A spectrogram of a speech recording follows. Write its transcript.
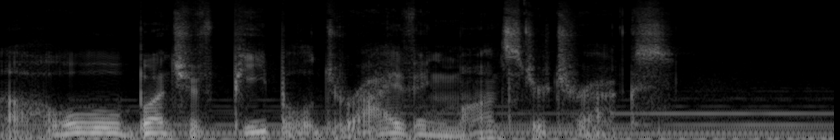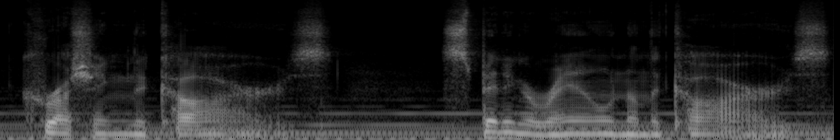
a whole bunch of people driving monster trucks, crushing the cars, spinning around on the cars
